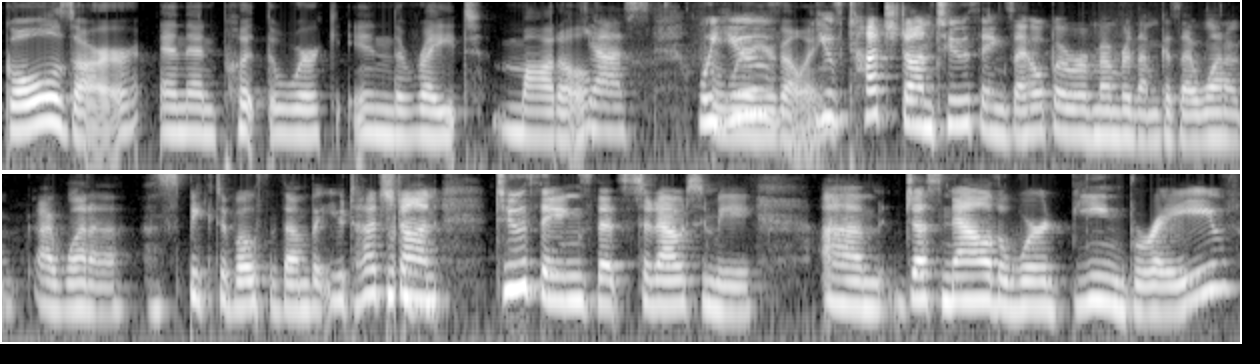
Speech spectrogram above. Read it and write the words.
goals are and then put the work in the right model. Yes. Well, you you're going. you've touched on two things. I hope I remember them because I want to I want to speak to both of them. But you touched on two things that stood out to me. Um, just now, the word being brave.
